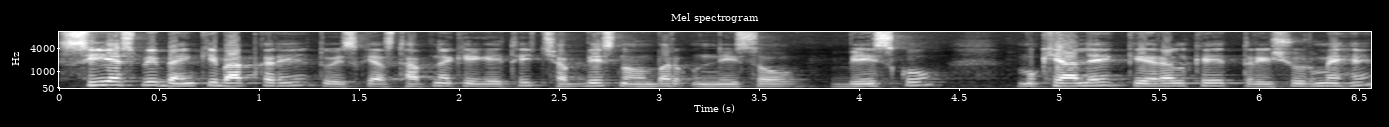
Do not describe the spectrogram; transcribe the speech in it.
CSB bank की बात करें तो इसकी स्थापना की गई थी 26 नवंबर 1920 को। मुख्यालय केरल के त्रिशूर में है।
